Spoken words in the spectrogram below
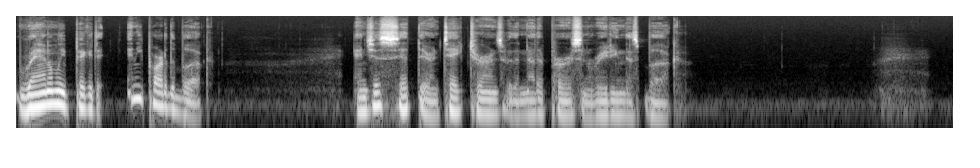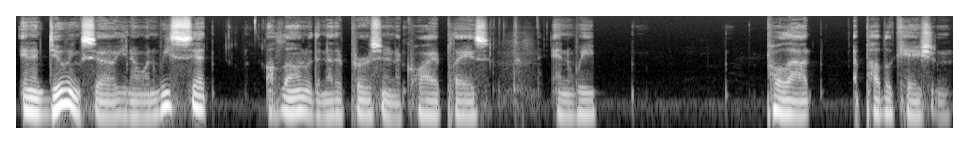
randomly pick it to any part of the book and just sit there and take turns with another person reading this book. And in doing so, you know, when we sit alone with another person in a quiet place and we pull out a publication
